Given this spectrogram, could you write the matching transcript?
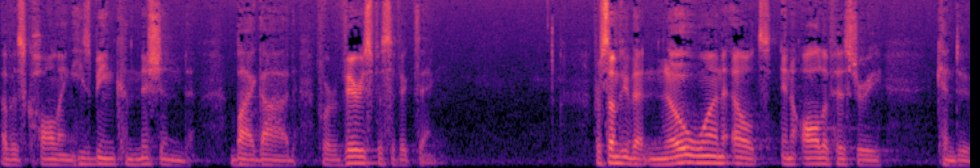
of his calling. He's being commissioned by God for a very specific thing for something that no one else in all of history can do.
